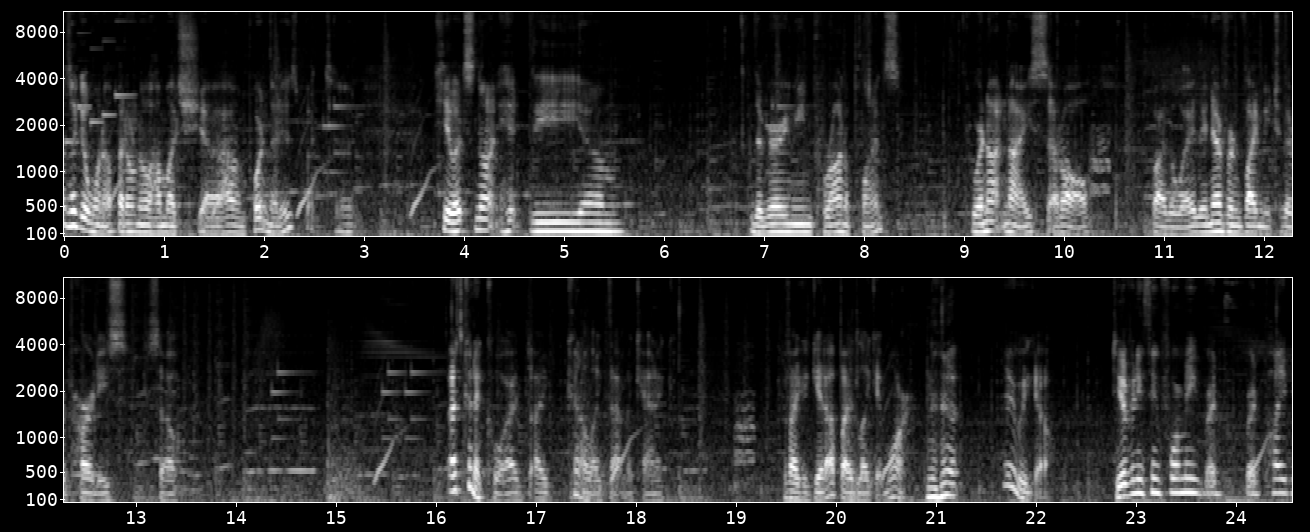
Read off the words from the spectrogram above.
I'll take it one up. I don't know how much, uh, how important that is, but... Uh, okay, let's not hit the, um, the very mean piranha plants, who are not nice at all, by the way. They never invite me to their parties, so... That's kind of cool. I, I kind of like that mechanic. If I could get up, I'd like it more. there we go. Do you have anything for me, Red Red Pipe?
